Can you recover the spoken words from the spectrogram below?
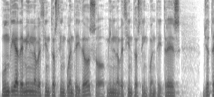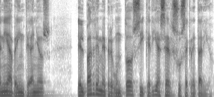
Un día de 1952 o 1953, yo tenía 20 años, el padre me preguntó si quería ser su secretario.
